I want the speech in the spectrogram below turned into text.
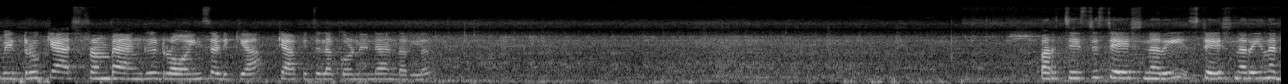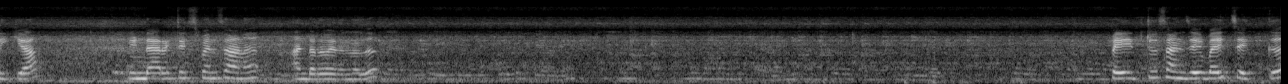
withdrew cash from bank drawings അടിക്കുക. ക്യാപിറ്റൽ അക്കൗണ്ടിന്റെ അണ്ടറിൽ പർച്ചേസ്ഡ് സ്റ്റേഷനറി സ്റ്റേഷനറി എന്ന് അടിക്കുക. ഇൻഡയറക്റ്റ് എക്സ്പെൻസ് ആണ് അണ്ടർ വരുന്നത്. Pay to Sanjay by cheque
